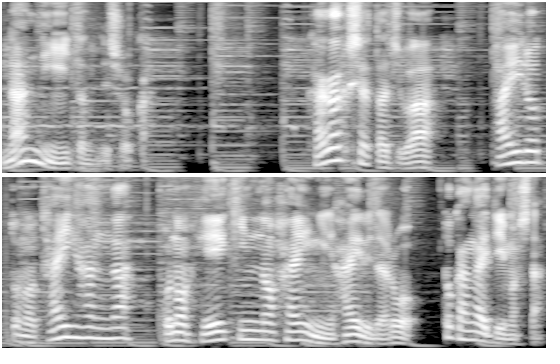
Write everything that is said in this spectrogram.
何人いたのでしょうか科学者たちはパイロットの大半がこの平均の範囲に入るだろうと考えていました。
